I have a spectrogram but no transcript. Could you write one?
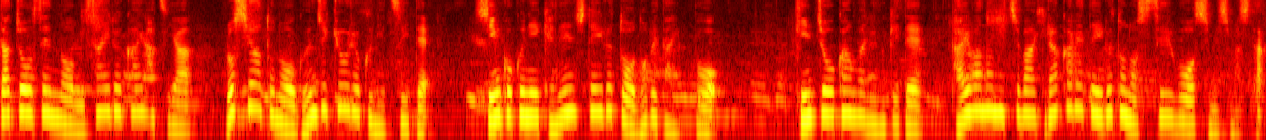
北朝鮮のミサイル開発やロシアとの軍事協力について深刻に懸念していると述べた一方緊張緩和に向けて対話の道は開かれているとの姿勢を示しました。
